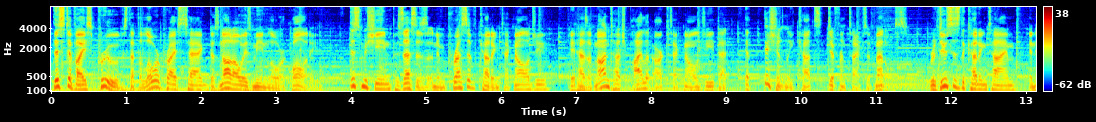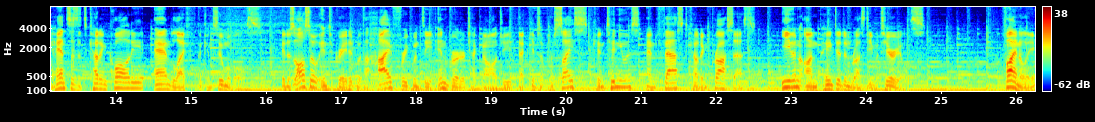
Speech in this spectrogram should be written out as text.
This device proves that the lower price tag does not always mean lower quality. This machine possesses an impressive cutting technology. It has a non-touch pilot arc technology that efficiently cuts different types of metals, reduces the cutting time, enhances its cutting quality, and life of the consumables. It is also integrated with a high-frequency inverter technology that gives a precise, continuous, and fast cutting process, even on painted and rusty materials. Finally,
